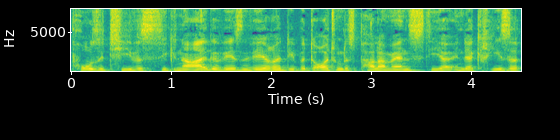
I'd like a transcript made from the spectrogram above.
positives Signal gewesen wäre, die Bedeutung des Parlaments, die ja in der Krise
